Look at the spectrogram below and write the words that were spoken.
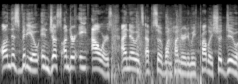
on this video in just under 8 hours. I know it's episode 100 and we probably should do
